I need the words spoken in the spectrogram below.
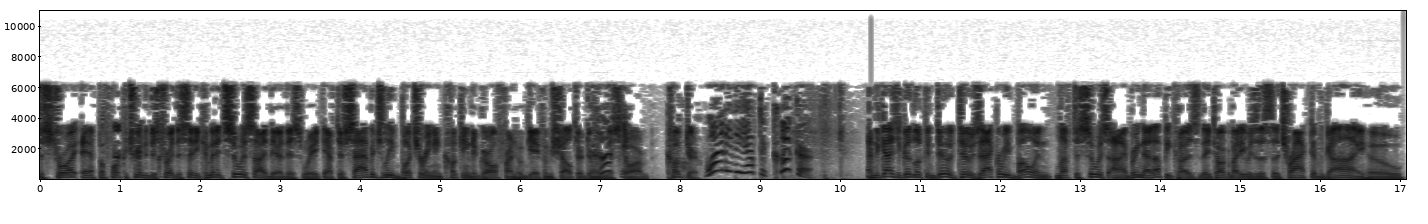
Destroy uh, Before Katrina destroyed the city, committed suicide there this week after savagely butchering and cooking the girlfriend who gave him shelter during the storm. Cooked her. Why did he have to cook her? And the guy's a good-looking dude, too. Zachary Bowen left a suicide. I bring that up because they talk about he was this attractive guy who...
